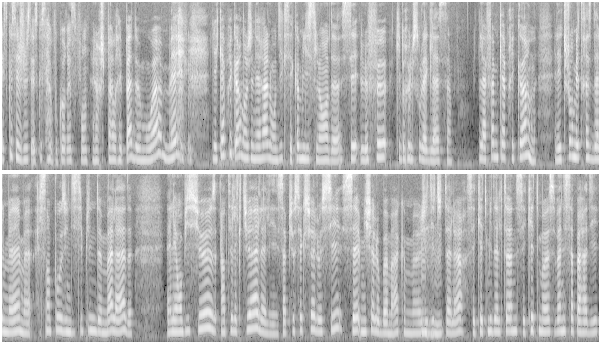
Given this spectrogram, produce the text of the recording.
Est-ce que c'est juste? Est-ce que ça vous correspond? Alors, je ne parlerai pas de moi, mais les Capricornes en général, on dit que c'est comme l'Islande, c'est le feu qui brûle sous la glace. La femme capricorne, elle est toujours maîtresse d'elle-même, elle s'impose une discipline de malade, elle est ambitieuse, intellectuelle, elle est sapiosexuelle aussi. C'est Michelle Obama, comme euh, j'ai dit mhm. tout à l'heure. C'est Kate Middleton, c'est Kate Moss, Vanessa Paradis,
